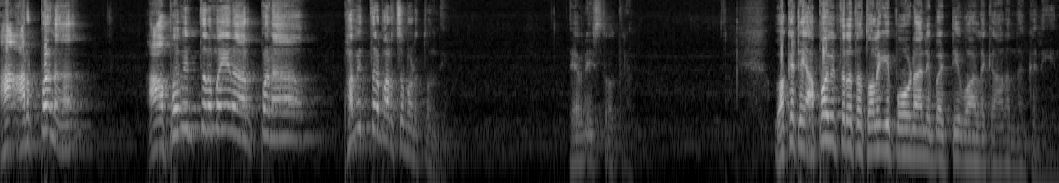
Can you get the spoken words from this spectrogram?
ఆ అర్పణ ఆ అపవిత్రమైన అర్పణ పవిత్రపరచబడుతుంది. దేవుని స్తోత్రం. ఒకటి అపవిత్రత తొలగిపోవడాన్ని బట్టి వాళ్ళకి ఆనందం కలిగింది.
